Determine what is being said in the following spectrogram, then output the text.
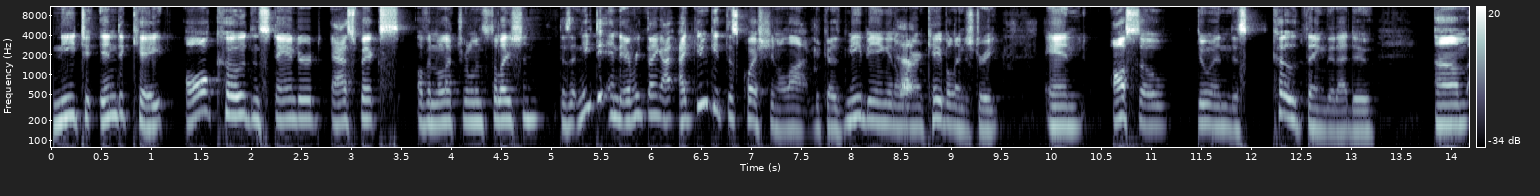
need to indicate all codes and standard aspects of an electrical installation? Does it need to end everything? I, I do get this question a lot because me being in the wire and cable industry and also doing this code thing that i do um,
